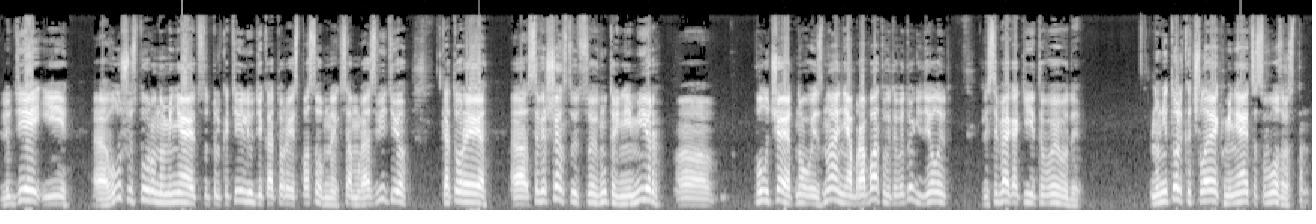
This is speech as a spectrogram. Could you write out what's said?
людей. И э, в лучшую сторону меняются только те люди, которые способны к саморазвитию, которые э, совершенствуют свой внутренний мир, э, получают новые знания, обрабатывают и в итоге делают для себя какие-то выводы. Но не только человек меняется с возрастом.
